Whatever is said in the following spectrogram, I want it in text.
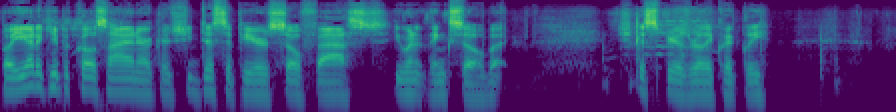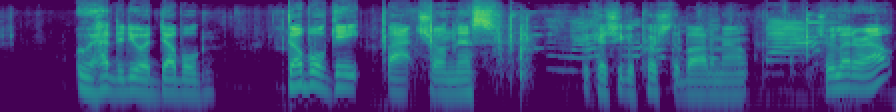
but you got to keep a close eye on her because she disappears so fast. You wouldn't think so, but she disappears really quickly. We had to do a double, double gate latch on this because she could push the bottom out. Should we let her out?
